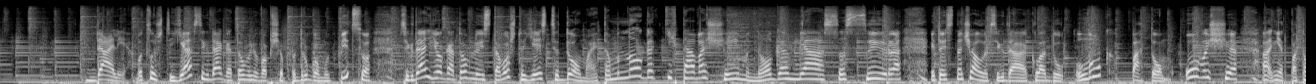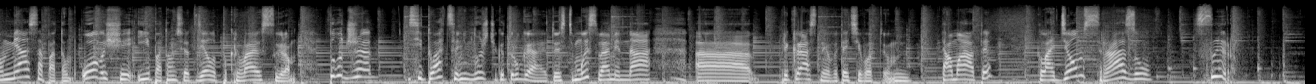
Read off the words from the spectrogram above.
Далее, вот слушайте, я всегда готовлю вообще по-другому пиццу. Всегда ее готовлю из того, что есть дома. Это много каких-то овощей, много мяса, сыра. И то есть сначала всегда кладу лук, потом овощи, а, нет, потом мясо, потом овощи, и потом все это дело покрываю сыром. Тут же ситуация немножечко другая. То есть мы с вами на а, прекрасные вот эти вот м, томаты кладем сразу сыр.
